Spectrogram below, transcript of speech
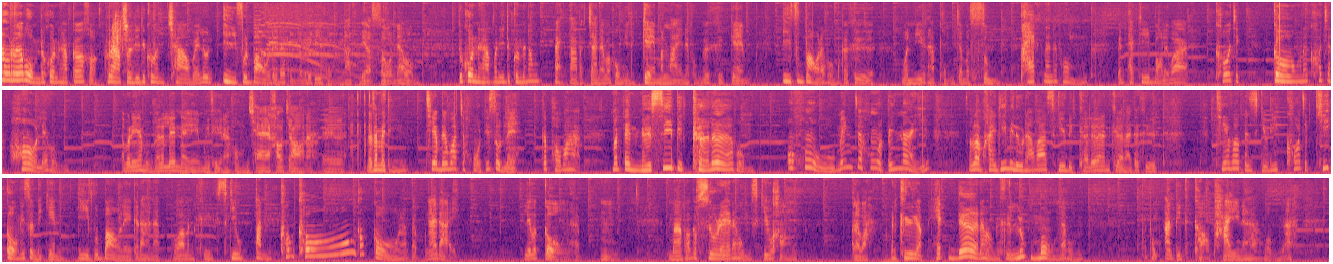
เอาละครับผมทุกคนครับก็ขอกราบสวัสดีทุกคนชาววัยรุ่น e ฟุตบอลด้วยนะผมแล้ววันนี้ก็อยู่ผมนัดเดียโซนนะผม ทุกคนนะครับวันนี้ทุกคนไม่ต้องแปลกตาแปลกใจนะว่าผมอยู่ในเกมอะไรนะผมก็คือเกม e ฟุตบอลนะผมก็คือวันนี้นะครับผมจะมาสุ่มแพ็คนั่นนะผมเป็นแพ็คที่บอกเลยว่าโคจะโกงและโคจะโหดเลยผมแล้ววันนี้นะผมก็ได้เล่นในมือถือนะ ผมแชร์เข้าจอนะเออแล้วทำไมถึงเทียบได้ว่าจะโหดที่สุดเลย ก็เพราะว่า มันเป็นเมสซี่บิดเคอร์เลอร์ครับผม โอ้โหแม่งจะโหดไปไหนสำหรับใครที่ไม่รู้นะว่าสกิลบิดเคอร์เลอร์นั้นคืออะไรก็คือ เทียบว่าเป็นสกิลที่โคตรจะขี้โกงที่สุดในเกม e ฟุตบอลเลยก็ได้นะ เพราะว่ามันคือสกิลปั่นโค้งๆเขาโกงนะแบบง่ายดายเรียกว่าโกงนะครับ อืมมาพร้อมกับซูเรนะผมสกิลของ อะไรวะ มันคือกับเฮดเดอร์นะผมก็คือลูกมงนะผม ถ้าผมอ่านผิดก็ขออภัยนะครับผมนะ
